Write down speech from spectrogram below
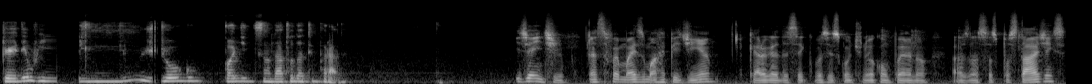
perder o ritmo em um jogo, pode desandar toda a temporada. E, gente, essa foi mais uma rapidinha. Quero agradecer que vocês continuem acompanhando as nossas postagens.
